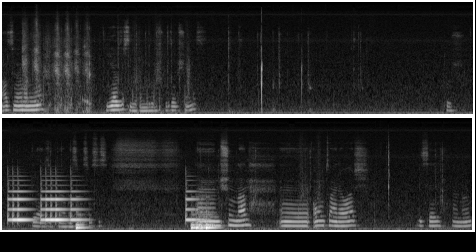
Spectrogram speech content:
altın elmanı ye. Yiyebilirsin zaten burada, burada bir şey olmaz. Dur. Birazcık daha bas bas bas. bas. Eee, şundan 10 tane var. Bir şey tamam.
